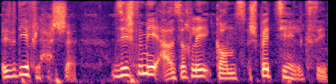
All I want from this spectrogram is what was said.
über die Flasche. Das war für mich auch so ein bisschen ganz speziell gewesen.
